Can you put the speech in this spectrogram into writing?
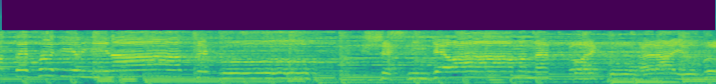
otec hodil ji na střechu, že s ním dělám neplechu, hraju blues.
